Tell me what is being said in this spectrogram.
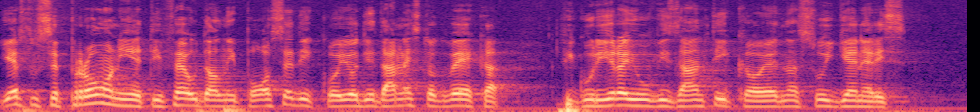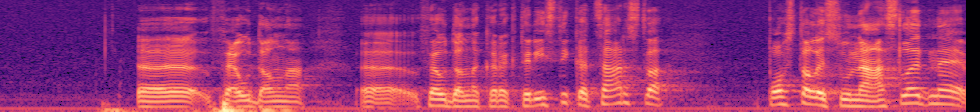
jer su se pronijeti feudalni posedi koji od 11. veka figuriraju u Vizantiji kao jedna sui generis e, feudalna, e, feudalna karakteristika carstva, postale su nasledne,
